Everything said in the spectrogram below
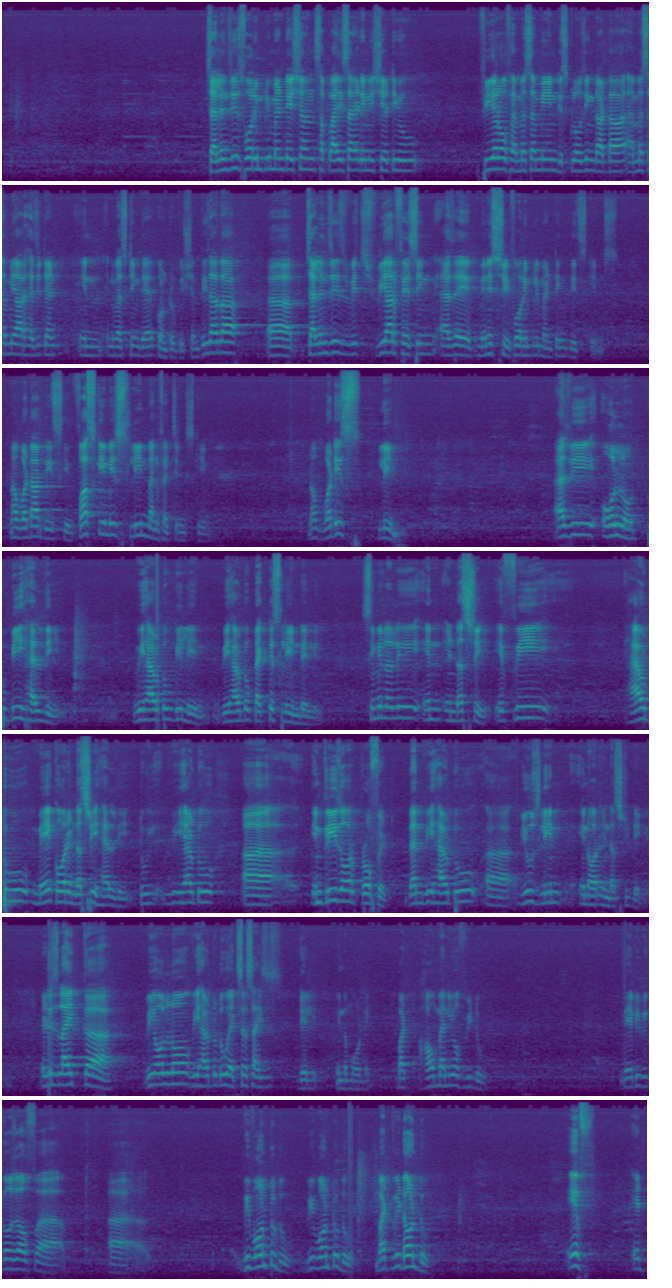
Challenges for implementation, supply side initiative, fear of MSME in disclosing data, MSME are hesitant in investing their contribution. These are the uh, challenges which we are facing as a ministry for implementing these schemes. Now, what are these schemes? First scheme is lean manufacturing scheme. Now, what is lean? As we all know, to be healthy, we have to be lean. We have to practice lean daily. Similarly, in industry, if we have to make our industry healthy, to, we have to uh, increase our profit, then we have to uh, use lean in our industry daily. It is like uh, we all know we have to do exercises daily in the morning, but how many of we do? Maybe because of uh, uh, we want to do, we want to do, but we don't do. If it,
